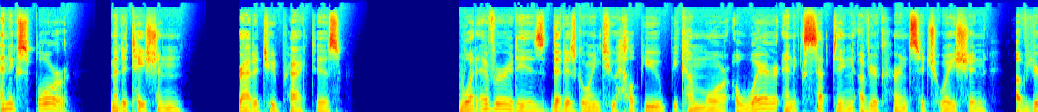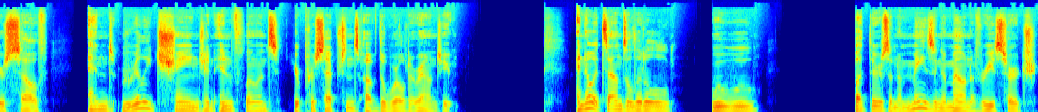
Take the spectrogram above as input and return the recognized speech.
and explore meditation, gratitude practice, whatever it is that is going to help you become more aware and accepting of your current situation, of yourself, and really change and influence your perceptions of the world around you. I know it sounds a little woo woo, but there's an amazing amount of research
